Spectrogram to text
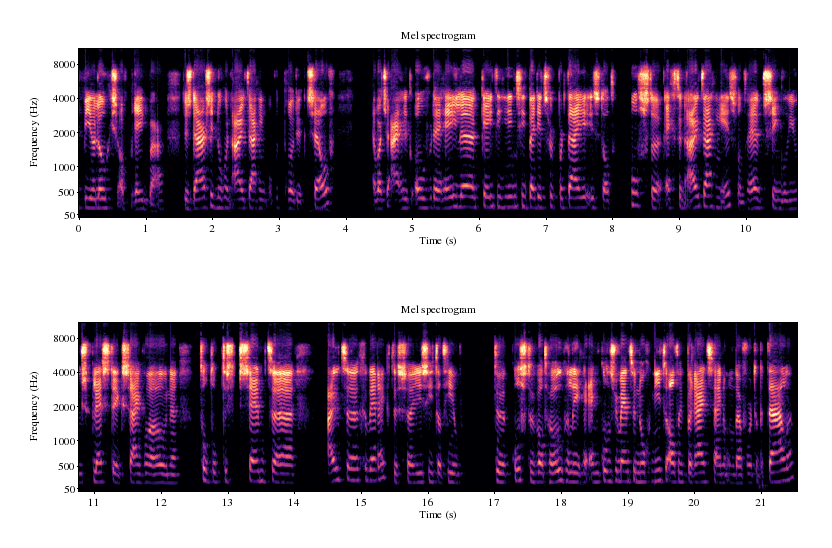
100% biologisch afbreekbaar. Dus daar zit nog een uitdaging op het product zelf. En wat je eigenlijk over de hele keten heen ziet bij dit soort partijen, is dat kosten echt een uitdaging is. Want single-use plastics zijn gewoon uh, tot op de cent uh, uitgewerkt. dus je ziet dat hier de kosten wat hoger liggen en consumenten nog niet altijd bereid zijn om daarvoor te betalen.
